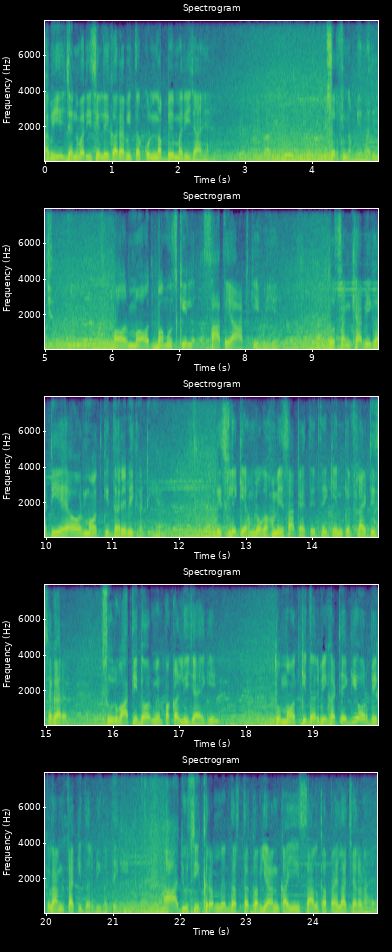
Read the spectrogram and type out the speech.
अभी जनवरी से लेकर अभी तक कुल नब्बे मरीज़ आए हैं। सिर्फ़ नब्बे मरीज़। और मौत बमुश्किल सात या आठ की हुई है। तो संख्या भी घटी है और मौत की दरें भी घटी हैं। इसलिए कि हम लोग हमेशा कहते थे कि इनके फ्लाइटिस अगर शुरुआती दौर में पकड़ ली जाएगी तो मौत की दर भी घटेगी और विकलांगता की दर भी घटेगी। आज उसी क्रम में दस्तक अभियान का ये इस साल का पहला चरण है,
